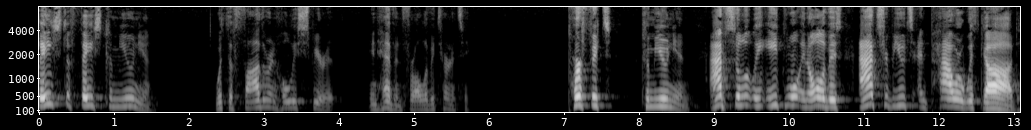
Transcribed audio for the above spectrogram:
face to face communion with the Father and Holy Spirit in heaven for all of eternity. Perfect communion, absolutely equal in all of his attributes and power with God.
